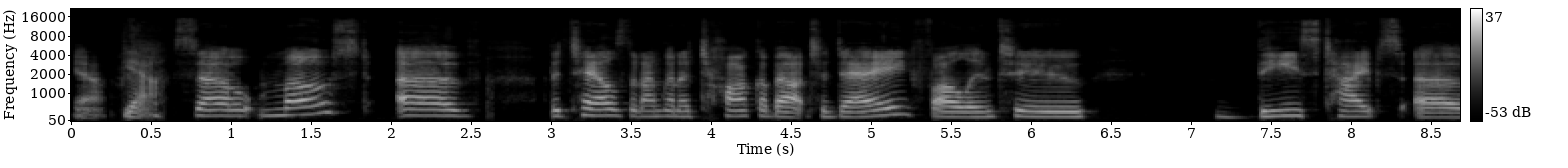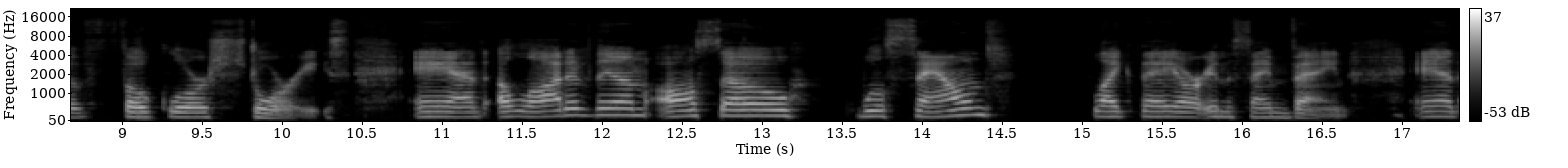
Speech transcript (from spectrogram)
Yeah. Yeah. So most of the tales that I'm going to talk about today fall into these types of folklore stories. And a lot of them also will sound like they are in the same vein. And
